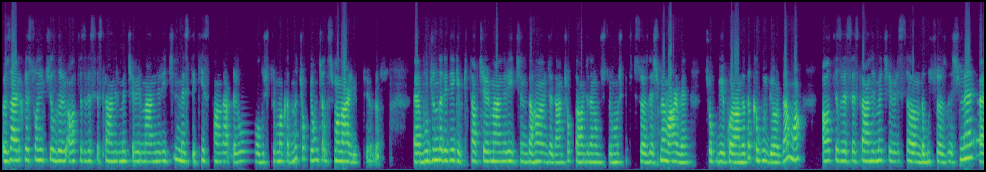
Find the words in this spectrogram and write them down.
Özellikle son üç yıldır altyazı ve seslendirme çevirmenleri için mesleki standartları oluşturmak adına çok yoğun çalışmalar yürütüyoruz. E, Burcu'nun da dediği gibi kitap çevirmenleri için daha önceden, çok daha önceden oluşturulmuş bir sözleşme var ve çok büyük oranda da kabul gördü ama altyazı ve seslendirme çevirisi alanında bu sözleşme e,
